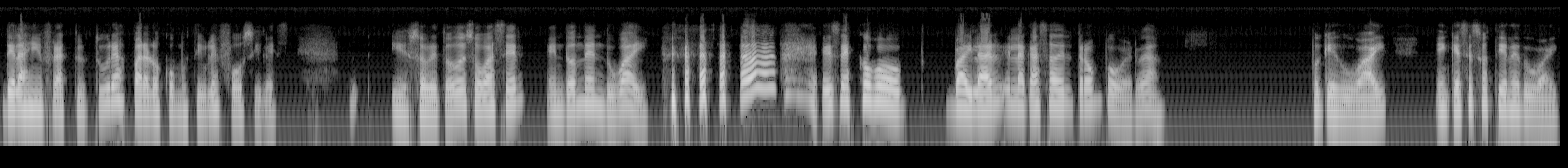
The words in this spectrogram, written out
de las infraestructuras para los combustibles fósiles. Y sobre todo eso va a ser en donde en Dubái. Eso es como bailar en la casa del trompo, ¿verdad? Porque Dubái, ¿en qué se sostiene Dubái?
